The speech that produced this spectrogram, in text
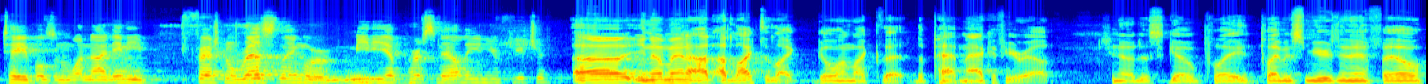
tables and whatnot. Any professional wrestling or media personality in your future? Uh, you know, man, I'd, I'd like to like go on like the, the Pat McAfee route. You know, just go play play me some years in the NFL,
